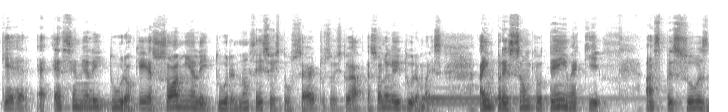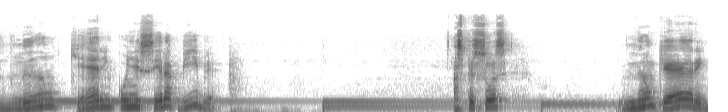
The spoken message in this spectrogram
querem. É, essa é a minha leitura, ok? É só a minha leitura. Não sei se eu estou certo se eu estou errado. É só a minha leitura, mas a impressão que eu tenho é que as pessoas não querem conhecer a Bíblia. As pessoas não querem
